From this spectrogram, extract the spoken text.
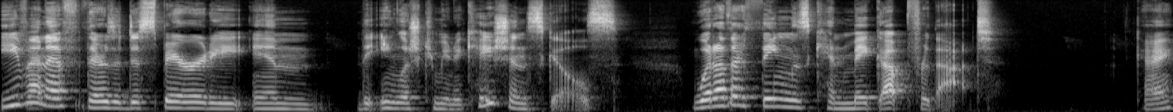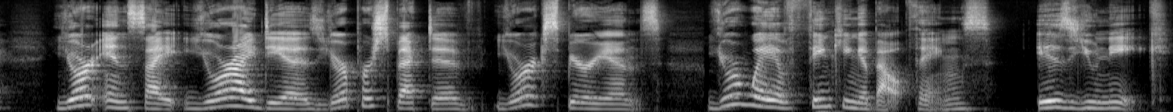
Even if there's a disparity in the English communication skills, what other things can make up for that? Okay? Your insight, your ideas, your perspective, your experience, your way of thinking about things is unique.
